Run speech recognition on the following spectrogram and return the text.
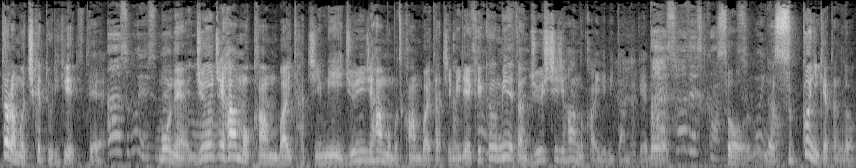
たらもうチケット売り切れてて。ああすごいですね。もうね、ん。10時半も完売立ち見12時半も完売立ち見で結局見れたの17時半の回で見たんだけどあそうですか。そう。すごいな。だからすっごい人気だったんだけど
